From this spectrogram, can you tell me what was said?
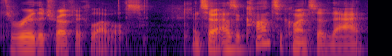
through the trophic levels. And so as a consequence of that,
